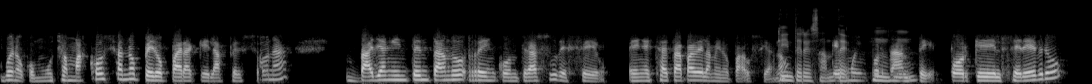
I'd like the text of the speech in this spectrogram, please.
bueno, con muchas más cosas, ¿no? Pero para que las personas vayan intentando reencontrar su deseo en esta etapa de la menopausia, ¿no? Qué interesante. es muy importante, porque el cerebro,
